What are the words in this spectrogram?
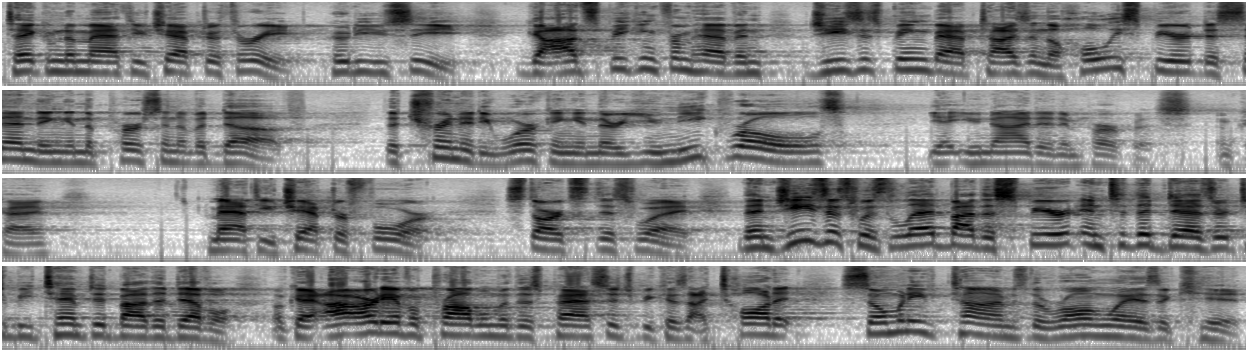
take them to Matthew chapter 3. Who do you see? God speaking from heaven, Jesus being baptized, and the Holy Spirit descending in the person of a dove. The Trinity working in their unique roles, yet united in purpose. Okay? Matthew chapter 4 starts this way. Then Jesus was led by the Spirit into the desert to be tempted by the devil. Okay, I already have a problem with this passage because I taught it so many times the wrong way as a kid.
